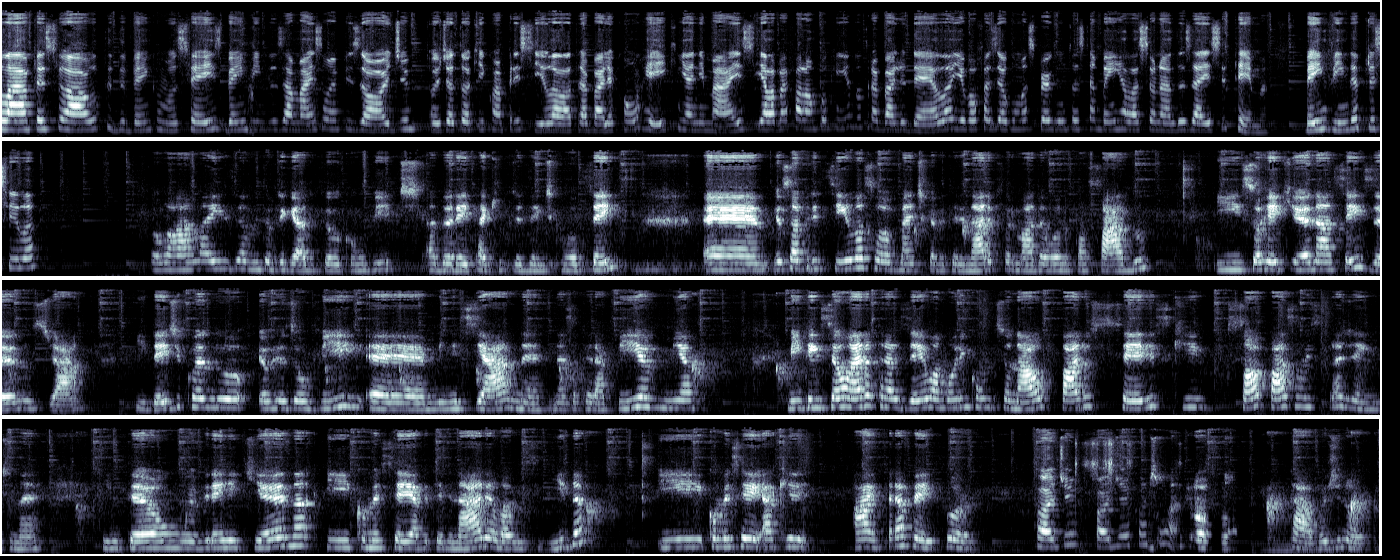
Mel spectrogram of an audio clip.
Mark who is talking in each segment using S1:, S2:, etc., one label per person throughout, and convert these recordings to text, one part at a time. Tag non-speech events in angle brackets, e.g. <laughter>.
S1: Olá, pessoal, tudo bem com vocês? Bem-vindos a mais um episódio. Hoje eu tô aqui com a Priscila, ela trabalha com reiki em animais e ela vai falar um pouquinho do trabalho dela e eu vou fazer algumas perguntas também relacionadas a esse tema. Bem-vinda, Priscila.
S2: Olá, Laísa, muito obrigada pelo convite. Adorei estar aqui presente com vocês. É, eu sou a Priscila, sou médica veterinária formada o ano passado e sou reikiana há seis anos já. E desde quando eu resolvi é, me iniciar né, nessa terapia, minha, minha intenção era trazer o amor incondicional para os seres que só passam isso pra gente, né? Então eu virei reikiana e comecei a veterinária logo em seguida. E comecei aquele. Ai, travei, Flor.
S1: Pode, pode continuar.
S2: De novo. Tá, vou de novo.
